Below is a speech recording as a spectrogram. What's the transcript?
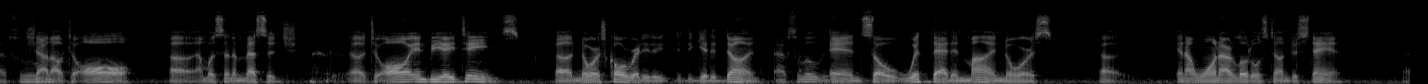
Absolutely. Shout out to all. Uh, I'm gonna send a message uh, to all NBA teams. Uh, Norris Cole ready to, to get it done. Absolutely. And so, with that in mind, Norris, uh, and I want our littles to understand, uh,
